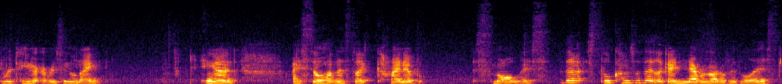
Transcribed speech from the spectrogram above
retainer every single night. And I still have this like kind of small list that still comes with it. Like I never got over the list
